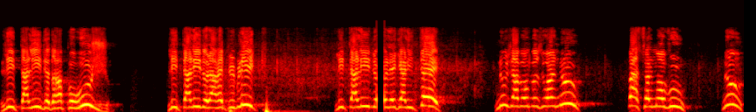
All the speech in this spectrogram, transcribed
l'Italie des drapeaux rouges, l'Italie de la République, l'Italie de l'égalité. Nous avons besoin, nous, pas seulement vous, nous.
